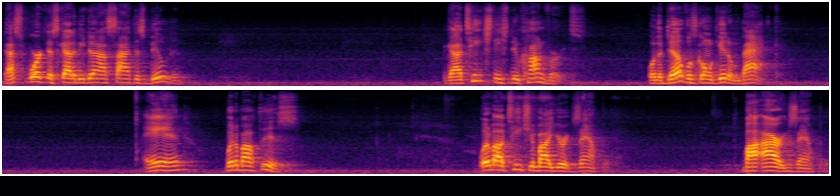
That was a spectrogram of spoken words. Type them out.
That's work that's got to be done outside this building. We got to teach these new converts or the devil's going to get them back. And what about this? What about teaching by your example? By our example.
